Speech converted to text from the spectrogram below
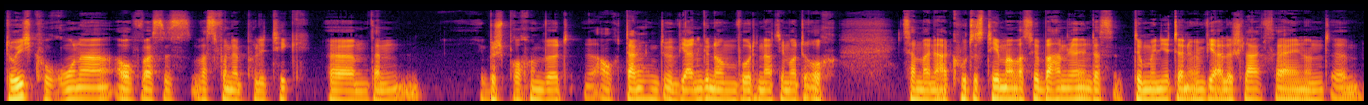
durch Corona auch was ist, was von der Politik ähm, dann besprochen wird, auch dankend irgendwie angenommen wurde nach dem Motto, oh, jetzt haben wir ein akutes Thema, was wir behandeln, das dominiert dann irgendwie alle Schlagzeilen und ähm,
